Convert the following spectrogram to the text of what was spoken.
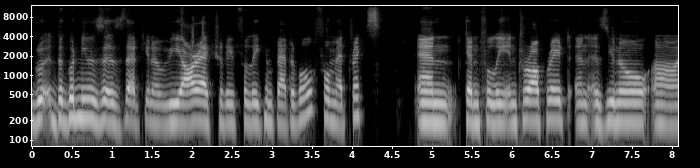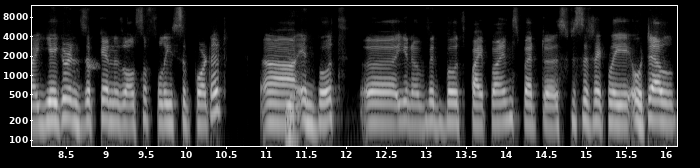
gr- the good news is that, you know, we are actually fully compatible for metrics and can fully interoperate. And as you know, uh, Jaeger and Zipkin is also fully supported uh, in both, uh, you know, with both pipelines, but uh, specifically OTel,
